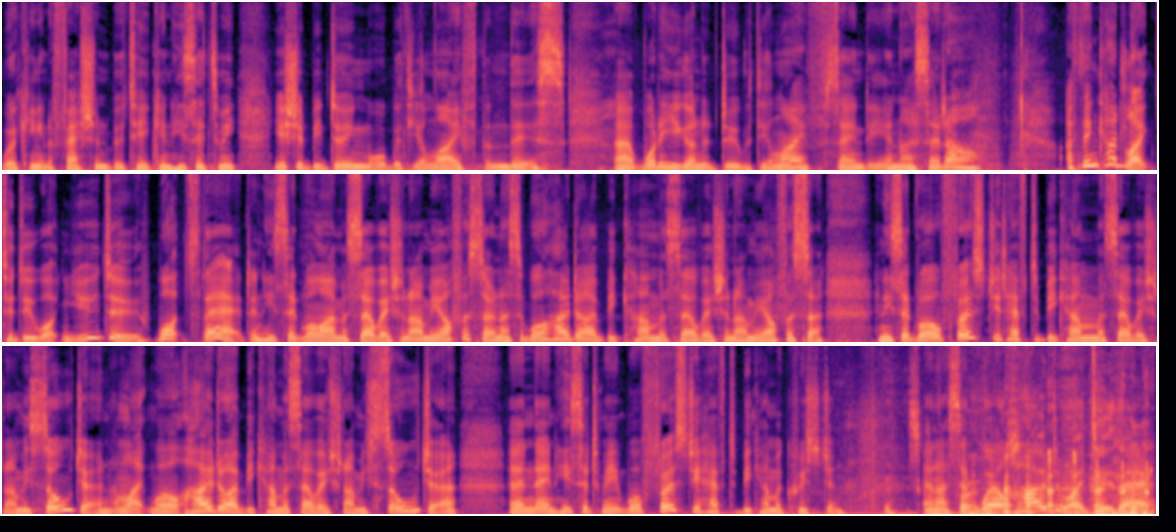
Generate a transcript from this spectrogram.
working in a fashion boutique. And he said to me, You should be doing more with your life than this. Uh, what are you going to do with your life, Sandy? And I said, Oh, I think I'd like to do what you do. What's that? And he said, Well, I'm a Salvation Army officer. And I said, Well, how do I become a Salvation Army officer? And he said, Well, first you'd have to become a Salvation Army soldier. And I'm like, Well, how do I become a Salvation Army soldier? And then he said to me, Well, first you have to become a Christian. and I said, Well, how do I do that?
